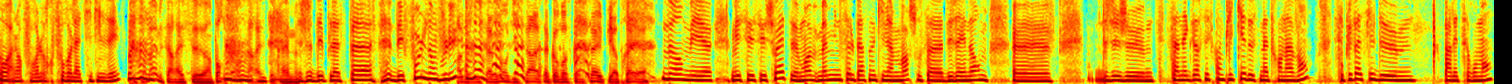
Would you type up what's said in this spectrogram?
Oh, alors pour, pour relativiser. quand même, ça reste important, ça reste quand même. Je déplace pas des foules non plus. Ah ben vous savez, on dit ça, ça commence comme ça et puis après. Euh. Non, mais euh, mais c'est c'est chouette. Moi, même une seule personne qui vient me voir, je trouve ça déjà énorme. Euh, je, je c'est un exercice compliqué de se mettre en avant. C'est plus facile de parler de ses romans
